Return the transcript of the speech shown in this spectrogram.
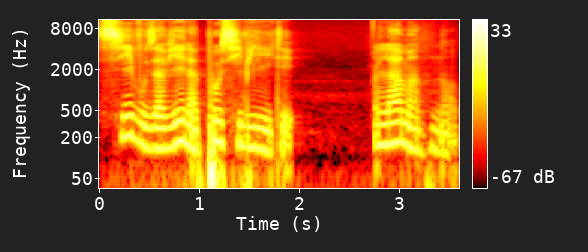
Si vous aviez la possibilité, là maintenant,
